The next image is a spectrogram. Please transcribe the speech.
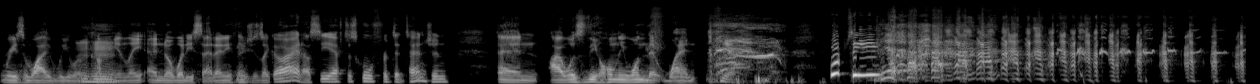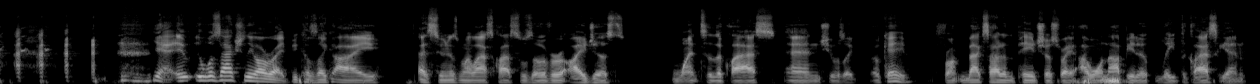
reason why we were coming in late and nobody said anything. She's like, all right, I'll see you after school for detention. And I was the only one that went. Yeah. Whoopsie. yeah, it, it was actually all right because like I as soon as my last class was over, I just went to the class and she was like, Okay, front and back side of the page just right. I will not be late to class again.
